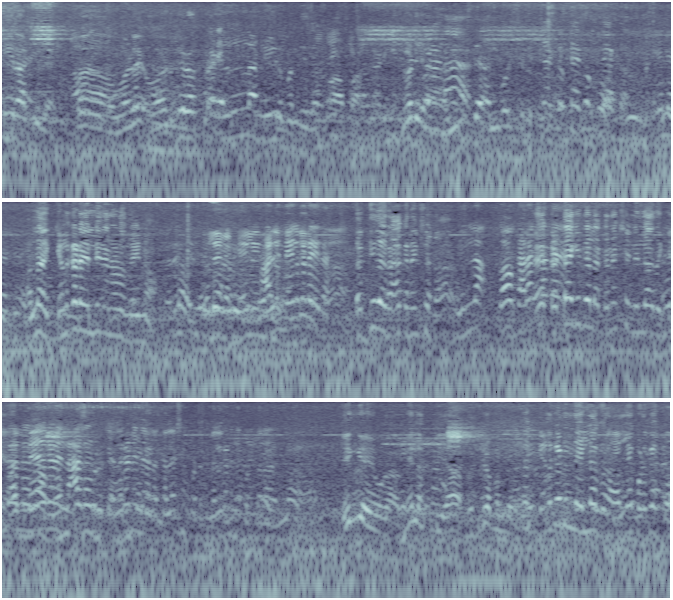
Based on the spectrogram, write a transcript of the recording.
ನೀರು ಹಾಕಿದೆ. ಒಳ್ಳೆ ಹೊಡೆದಿರೋ ಕಡೆ ಎಲ್ಲ ನೀರು ಬಂದಿದೆ ಪಾಪ. ನೋಡಿ ಅನುಭವಿಸಿರುತ್ತೆ ಅಲ್ಲ ಕೆಳಗಡೆ ಎಲ್ಲಿದೆ ನೋಡು ಲೈನು ಮೇಲ್ಗಡೆ ಇದೆ. ತೆಗ್ದಿದಾರ ಕನೆಕ್ಷನ್ ಇಲ್ಲ ಕಲೆಕ್ಷನ್ ಕಟ್ಟಾಗಿದ್ದಲ್ಲ ಕನೆಕ್ಷನ್ ಇಲ್ಲ ಅದಕ್ಕೆ. ಹೆಂಗೆ ಇವಾಗ ಮೇಲೆ ಹತ್ತಿಯಾ? ಭದ್ರ ಬಂದ ಕೆಳಗಡೆಯಿಂದ ಇಲ್ಲ ಅಲ್ಲೇ ಕೊಡಬೇಕು.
